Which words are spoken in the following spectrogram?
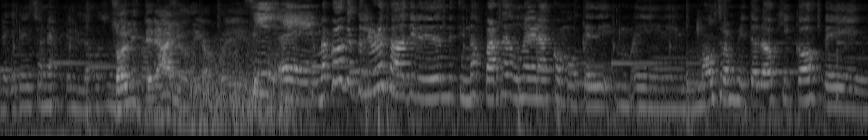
lo que te son, es- los dos son Son literarios, digamos. eh. Sí, eh, me acuerdo que tu libro estaba dividido en distintas partes. Uno era como que eh, monstruos mitológicos de,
